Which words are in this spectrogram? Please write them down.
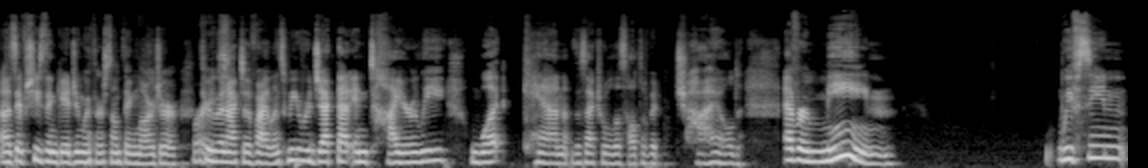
as if she's engaging with her something larger through an act of violence. We reject that entirely. What can the sexual assault of a child ever mean? We've seen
